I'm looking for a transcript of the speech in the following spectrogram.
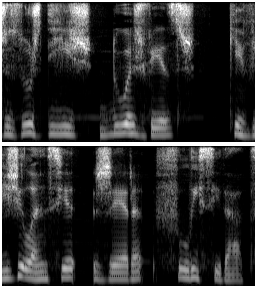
Jesus diz duas vezes que a vigilância gera felicidade.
